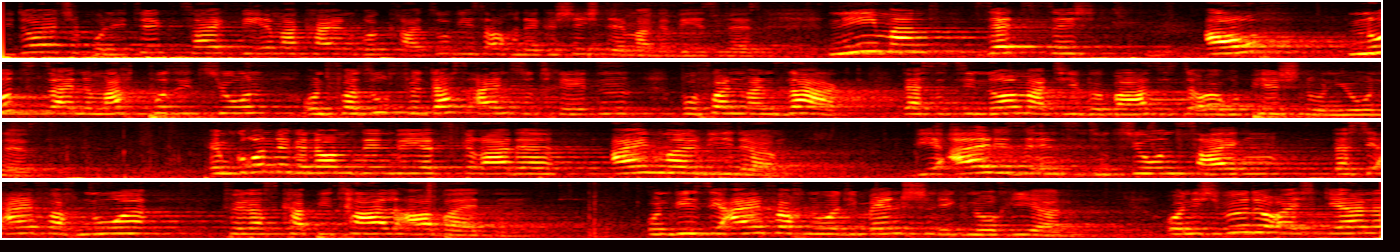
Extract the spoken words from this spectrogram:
Die deutsche Politik zeigt wie immer kein Rückgrat, so wie es auch in der Geschichte immer gewesen ist. Niemand setzt sich auf, nutzt seine Machtposition und versucht für das einzutreten, wovon man sagt, dass es die normative Basis der Europäischen Union ist. Im Grunde genommen sehen wir jetzt gerade einmal wieder, wie all diese Institutionen zeigen, dass sie einfach nur für das Kapital arbeiten und wie sie einfach nur die Menschen ignorieren. Und ich würde euch gerne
